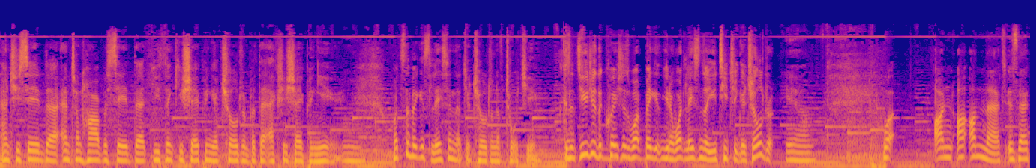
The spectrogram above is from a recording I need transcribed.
And she said, uh, Anton Harber said that you think you're shaping your children, but they're actually shaping you. Mm. What's the biggest lesson that your children have taught you? Because it's usually the question is what big, you know, what lessons are you teaching your children? Yeah. Well, on on that is that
